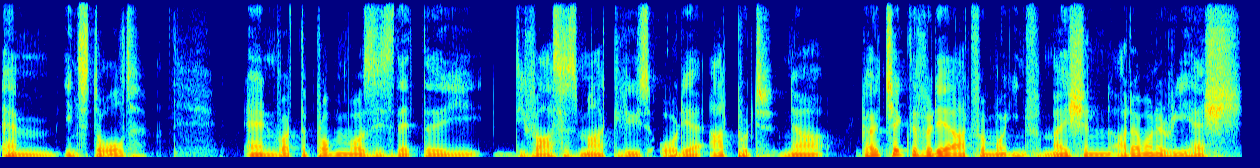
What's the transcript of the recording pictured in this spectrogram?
um, installed. And what the problem was is that the devices might lose audio output. Now, go check the video out for more information. I don't want to rehash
